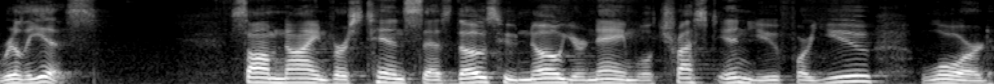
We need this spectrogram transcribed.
really is. Psalm 9, verse 10 says, Those who know your name will trust in you, for you, Lord,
